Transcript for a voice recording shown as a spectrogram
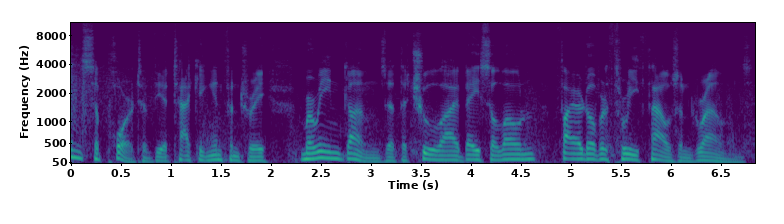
In support of the attacking infantry, Marine guns at the Chu Lai base alone fired over 3,000 rounds.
